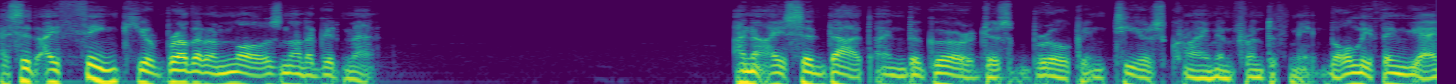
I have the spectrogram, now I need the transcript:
I said, I think your brother in law is not a good man. And I said that, and the girl just broke in tears, crying in front of me. The only thing yeah,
